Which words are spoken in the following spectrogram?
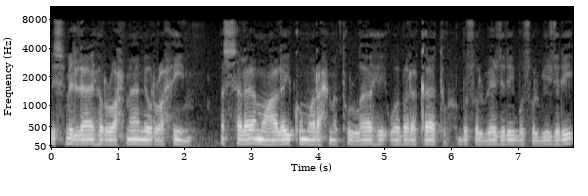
بسم الله الرحمن الرحيم السلام عليكم ورحمة الله وبركاته بصل بيجري بصل بيجري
